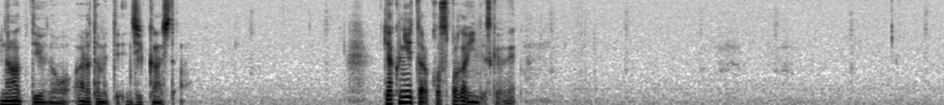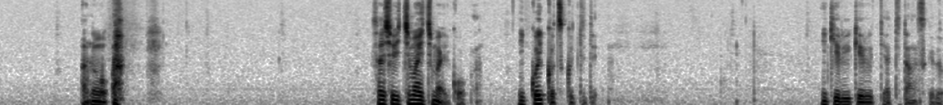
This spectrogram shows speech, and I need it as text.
なっていうのを改めて実感した。逆に言ったらコスパがいいんですけどね。あの 最初一枚一枚こう一個一個作ってて。いけるいけるってやってたんですけど。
